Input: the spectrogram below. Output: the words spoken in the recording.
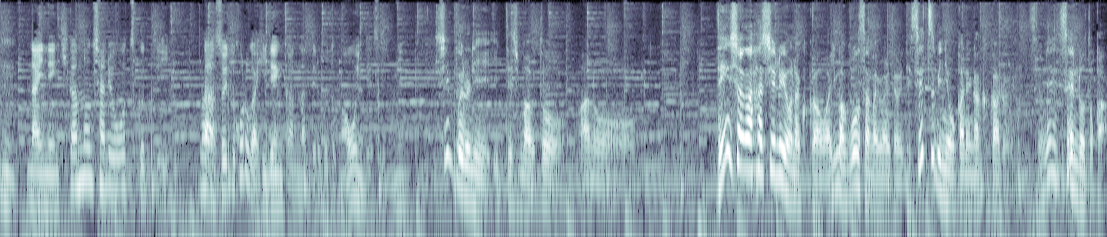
うん。内燃機関の車両を作っている。だまあそういうところが非電化になっていることが多いんですけどね。シンプルに言ってしまうとあの電車が走るような区間は今郷さんが言われたように設備にお金がかかるんですよね。線路とか、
